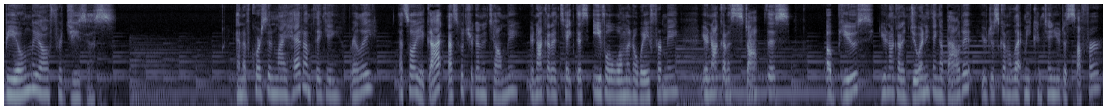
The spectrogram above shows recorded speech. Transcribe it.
be only all for Jesus. And of course, in my head, I'm thinking, really? That's all you got? That's what you're going to tell me? You're not going to take this evil woman away from me? You're not going to stop this abuse? You're not going to do anything about it? You're just going to let me continue to suffer?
